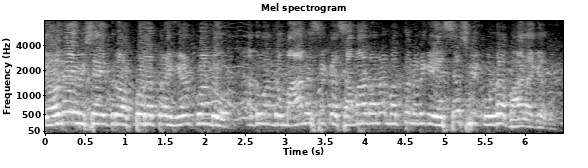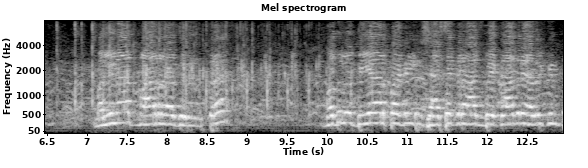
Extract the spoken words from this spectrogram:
ಯಾವುದೇ ವಿಷಯ ಇದ್ರೂ ಅಪ್ಪರ ಹತ್ರ ಹೇಳ್ಕೊಂಡು ಅದು ಒಂದು ಮಾನಸಿಕ ಸಮಾಧಾನ ಮತ್ತು ನನಗೆ ಯಶಸ್ವಿ ಕೂಡ ಬಹಳ ಆಗ್ಯದ. ಮಲ್ಲಿನಾಥ್ ಮಹಾರಾಜರ ಹತ್ರ ಮೊದಲು ಬಿ ಆರ್ ಪಾಟೀಲ್ ಶಾಸಕರ ಆಗ್ಬೇಕಾದ್ರೆ ಅದಕ್ಕಿಂತ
